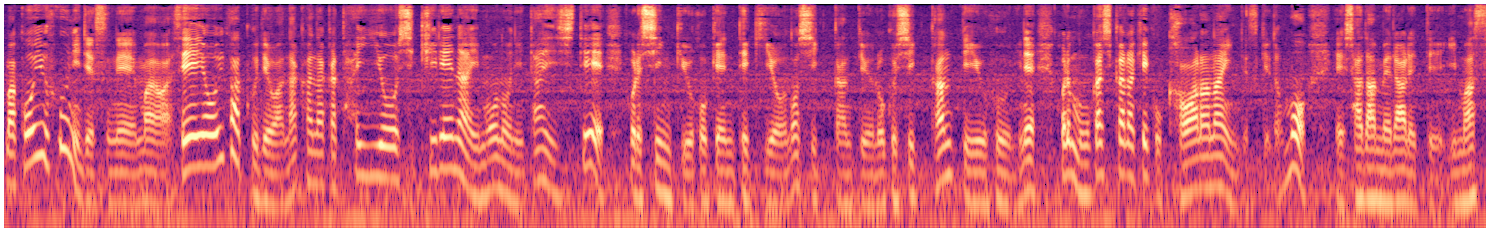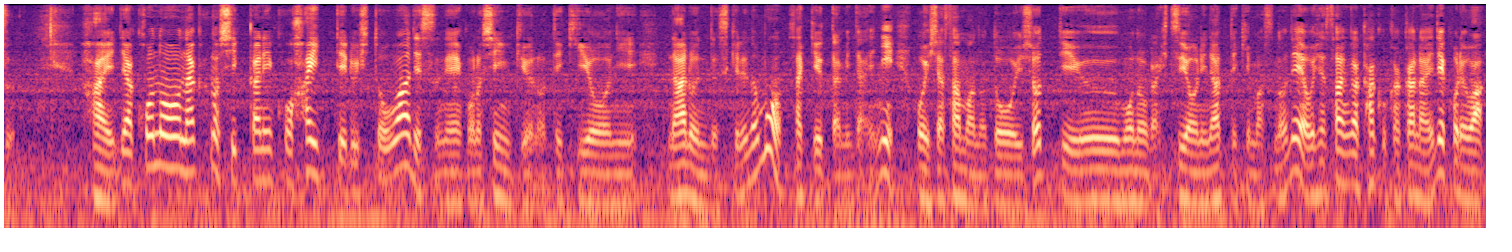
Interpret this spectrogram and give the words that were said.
まあ、こういうふうにですね、まあ、西洋医学ではなかなか対応しきれないものに対して、これ、新旧保険適用の疾患っていう、6疾患っていうふうにね、これも昔から結構変わらないんですけども、え定められています。はい。では、この中の疾患にこう入ってる人はですね、この鍼灸の適用になるんですけれども、さっき言ったみたいに、お医者様の同意書っていうものが必要になってきますので、お医者さんが書く書かないで、これは、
